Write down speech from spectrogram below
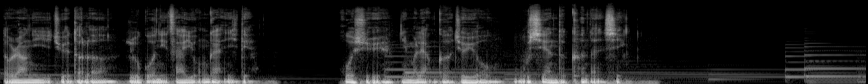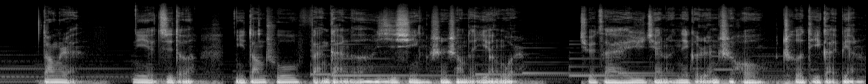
都让你觉得了，如果你再勇敢一点。或许你们两个就有无限的可能性。当然，你也记得，你当初反感了异性身上的烟味儿，却在遇见了那个人之后彻底改变了。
